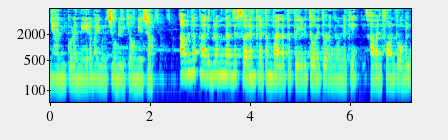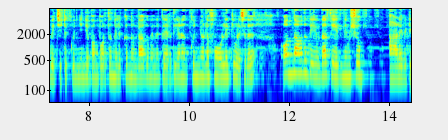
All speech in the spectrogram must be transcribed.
ഞാൻ കുറെ നേരമായി വിളിച്ചുകൊണ്ടിരിക്കുക ഉണ്ണിയച്ച. അവളുടെ പരിഭ്രമം നിറഞ്ഞ സ്വരം കേട്ടും വല്ലാത്ത പേടി തോന്നി തുടങ്ങി ഉണ്ണിക്ക്. അവൻ ഫോൺ റൂമിൽ വെച്ചിട്ട് കുഞ്ഞിന്റെ ഒപ്പം പുറത്ത് നിൽക്കുന്നുണ്ടാകുമെന്ന് കരുതിയാണ് കുഞ്ഞുള്ള ഫോണിലേക്ക് വിളിച്ചത്. ഒന്നാമത് ദേവദാസ് ഏത് നിമിഷവും ആളെ വിട്ട്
